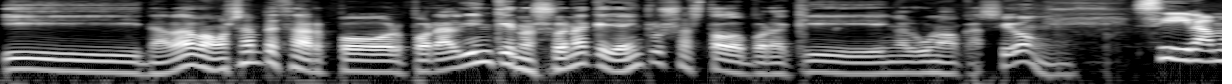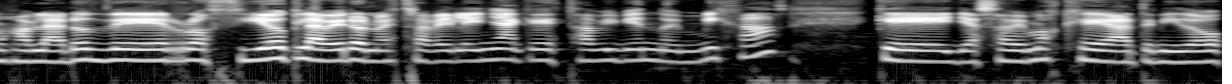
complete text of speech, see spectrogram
Y nada, vamos a empezar por, por alguien que nos suena que ya incluso ha estado por aquí en alguna ocasión. Sí, vamos a hablaros de Rocío Clavero, nuestra beleña que está viviendo en Mijas, que ya sabemos que ha tenido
